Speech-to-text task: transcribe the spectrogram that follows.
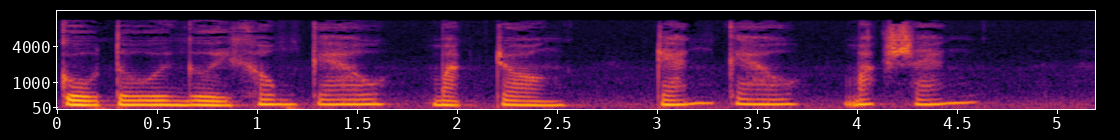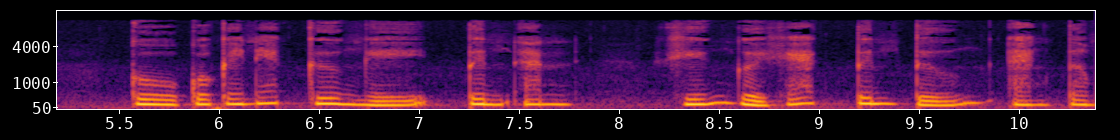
Cô tôi người không cao, mặt tròn, trán cao, mắt sáng. Cô có cái nét cương nghị, tin anh, khiến người khác tin tưởng, an tâm.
